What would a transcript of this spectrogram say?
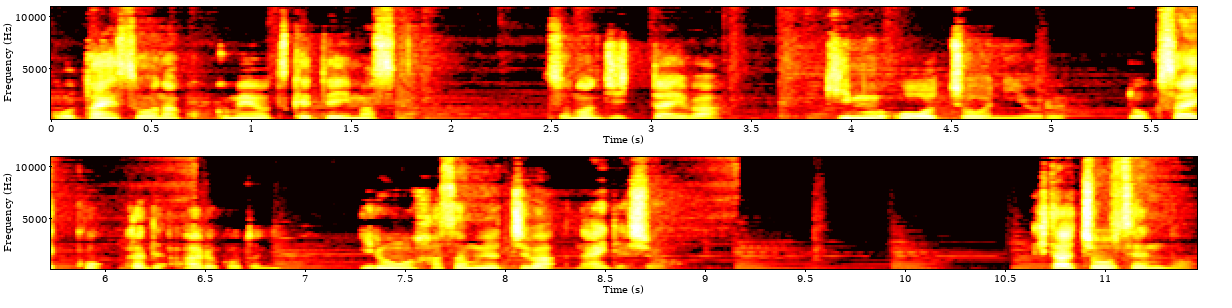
五体層な国名をつけていますが、その実態は、金王朝による独裁国家であることに異論を挟む余地はないでしょう。北朝鮮の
